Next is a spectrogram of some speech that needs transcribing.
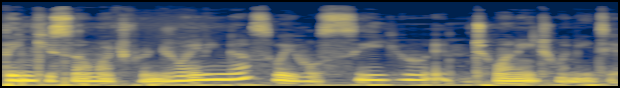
Thank you so much for joining us. We will see you in 2022.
